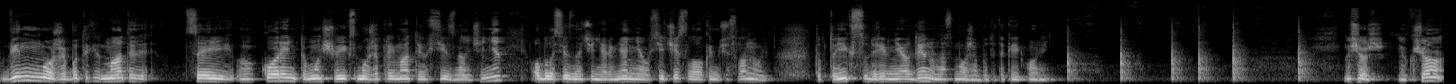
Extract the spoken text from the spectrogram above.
Він може бути, мати цей е, корінь, тому що х може приймати всі значення, області значення рівняння усі числа, окрім числа 0. Тобто х дорівнює 1 у нас може бути такий корінь. Ну що ж, якщо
